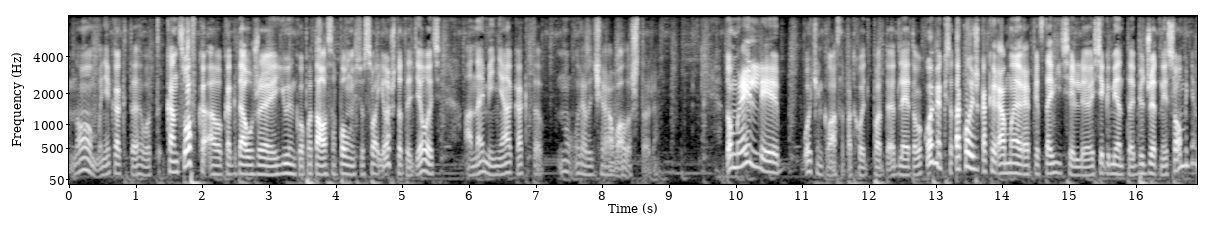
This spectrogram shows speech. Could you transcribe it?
Но мне как-то вот концовка, а когда уже Юинг попытался полностью свое что-то делать, она меня как-то, ну, разочаровала, что ли. Том Рейли очень классно подходит под, для этого комикса. Такой же, как и Ромеро, представитель э, сегмента бюджетной Сомни.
